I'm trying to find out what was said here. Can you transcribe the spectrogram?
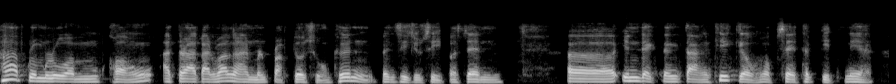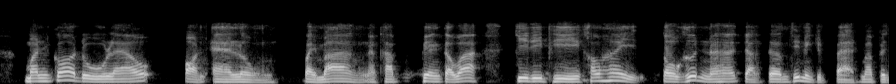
ภาพรวมๆของอัตราการว่างงานมันปรับตัวสูงขึ้นเป็น 4.4%เอ่ออินเด็กซ์ต่างๆ ที่เกี่ยวกับเศรษฐกิจเนี่ยมันก็ดูแล้วอ่อนแอลงไปบ้างนะครับ เพียงแต่ว่า GDP เขาให้โตขึ้นนะฮะจากเดิมที่ 1.8 มาเป็น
